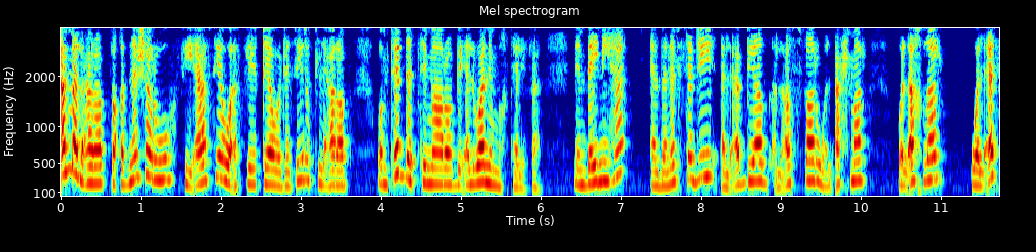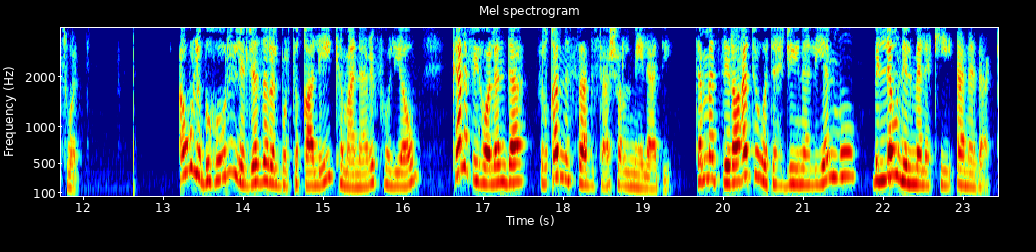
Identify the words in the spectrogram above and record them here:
أما العرب فقد نشروه في آسيا وأفريقيا وجزيرة العرب وامتدت ثماره بألوان مختلفة. من بينها البنفسجي الأبيض الأصفر والأحمر والأخضر والأسود. أول ظهور للجزر البرتقالي كما نعرفه اليوم كان في هولندا في القرن السادس عشر الميلادي. تمت زراعته وتهجينه لينمو باللون الملكي آنذاك.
